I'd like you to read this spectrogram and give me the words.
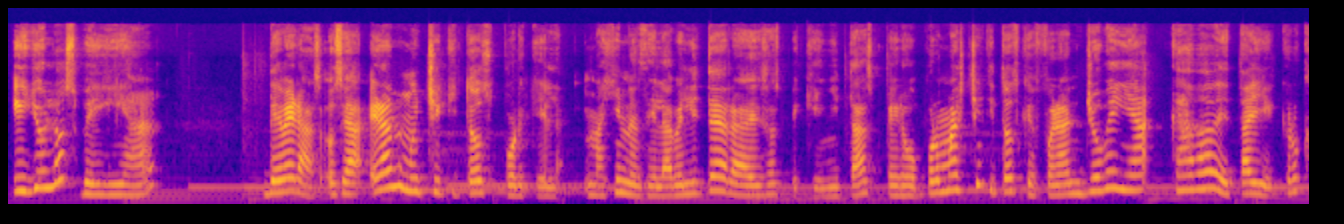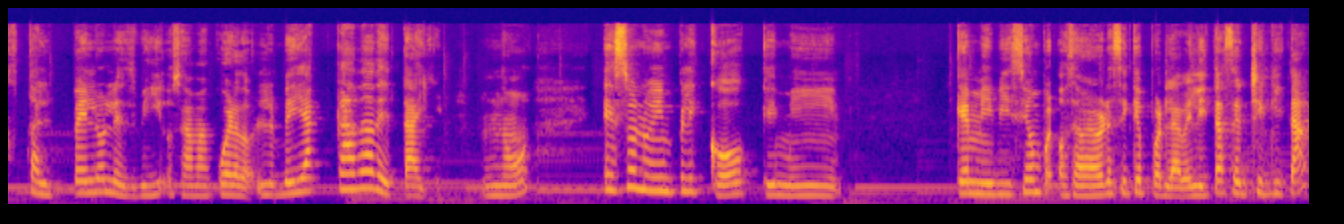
Y yo los veía de veras, o sea, eran muy chiquitos porque, imagínense, la velita era de esas pequeñitas, pero por más chiquitos que fueran, yo veía cada detalle. Creo que hasta el pelo les vi, o sea, me acuerdo, veía cada detalle, ¿no? Eso no implicó que mi, que mi visión, o sea, ahora sí que por la velita ser chiquita,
